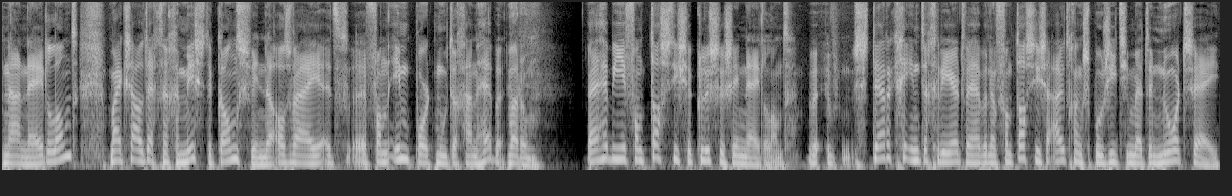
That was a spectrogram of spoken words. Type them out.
naar Nederland. Maar ik zou het echt een gemiste kans vinden als wij het eh, van import moeten gaan hebben. Waarom? Wij hebben hier fantastische clusters in Nederland. We, sterk geïntegreerd. We hebben een fantastische uitgangspositie met de Noordzee.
